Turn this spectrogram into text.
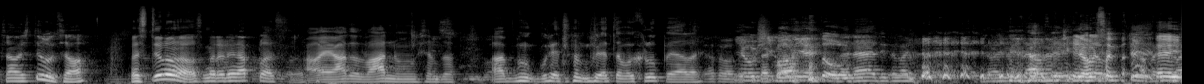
Co ve stylu, co? Ve stylu no, jsme ready na ples. No. Ale já to zvládnu, už jsem to, bu- bude to, bude to o chlupy, ale. Já už jí mám jetou. Ne, ne, ty to máš, ty to máš vytáhnout. Já už jsem, hej,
